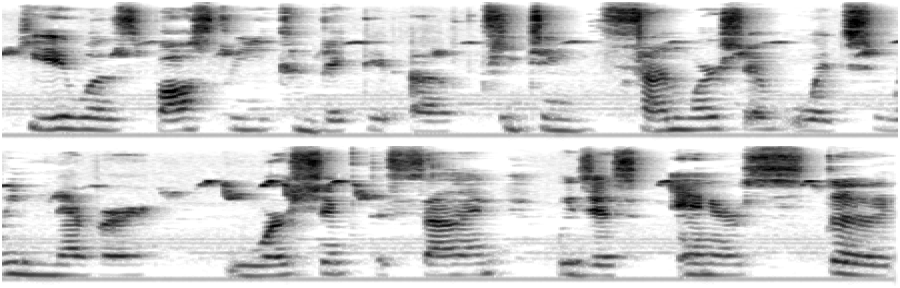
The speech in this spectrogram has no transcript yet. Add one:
he was falsely convicted of teaching sun worship, which we never worshiped the sun. We just understood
